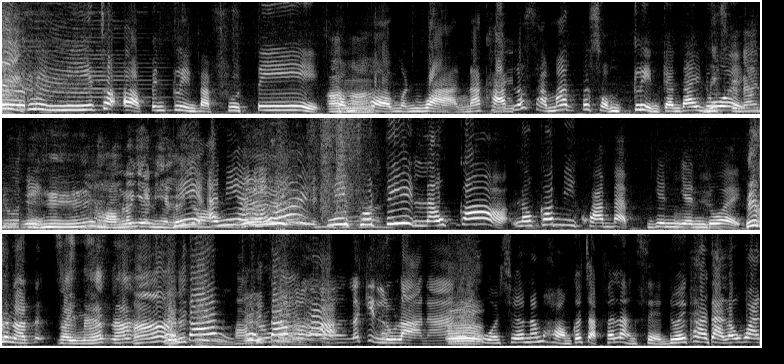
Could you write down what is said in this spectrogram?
ยกลิ่นนี้จะออกเป็นกลิ่นแบบฟรุตตี้อ่าหอมฮะหอมเหมือนหวานๆนะคะ แล้วสามารถผสมกลิ่นกันได้มิกด้วยซ์กันได้ด้วยนี่ อื้อหือหอมแล้วเย็นเห็นแล้วนี่ยอมอันนี้อันนี้มีฟรุตตี้แล้วก็แล้วก็มีความแบบเย็นๆด้วยนี่ขนาดใส่แมสนะอ่า ยังได้กลิ่นถูกต้องค่ะ แล้วกลิ่นลูลานะ เออ หัวเชื้อน้ำหอมก็จากฝรั่งเศสด้วยค่ะ แต่ละวัน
